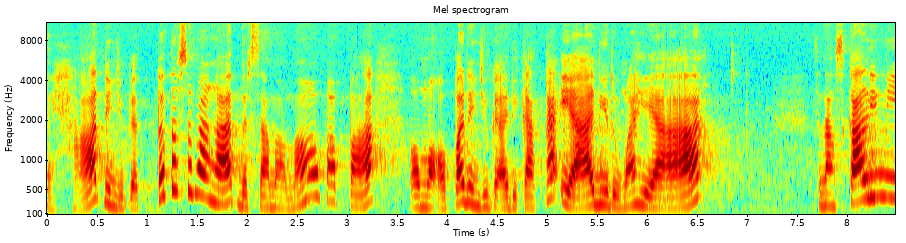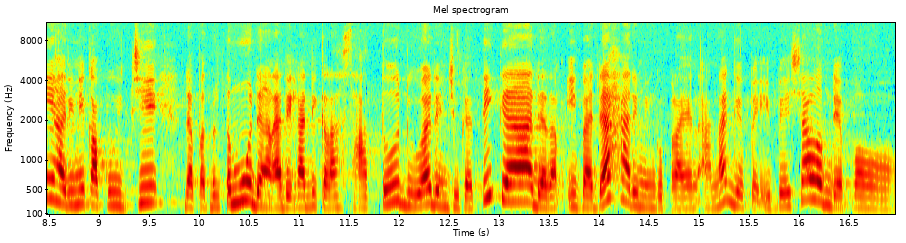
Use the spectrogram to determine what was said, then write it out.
sehat dan juga tetap semangat bersama mama, papa, oma, opa dan juga adik kakak ya di rumah ya. Senang sekali nih hari ini Kak Puji dapat bertemu dengan adik-adik kelas 1, 2, dan juga 3 dalam ibadah hari Minggu Pelayan Anak GPIB Shalom Depok.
